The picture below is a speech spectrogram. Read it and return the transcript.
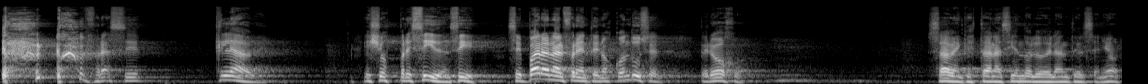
Frase clave. Ellos presiden, sí, se paran al frente, nos conducen, pero ojo, saben que están haciéndolo delante del Señor.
